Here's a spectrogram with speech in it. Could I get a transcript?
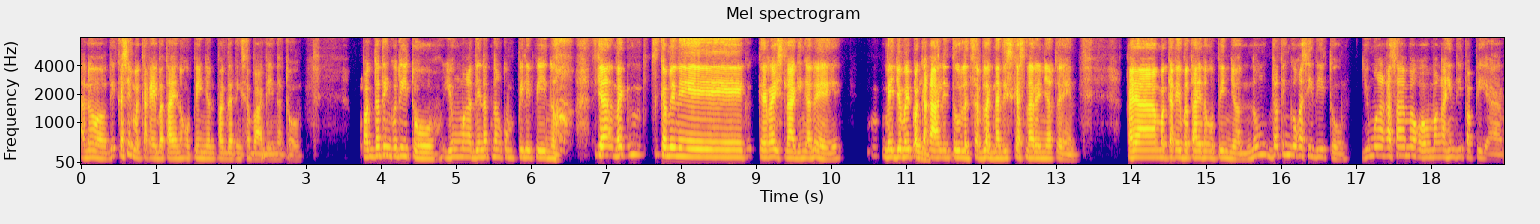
ano, di, kasi magkakaiba tayo ng opinion pagdating sa bagay na to. Pagdating ko dito, yung mga dinatnang kong Pilipino, kaya nag, kami ni kay Rice laging ano eh, medyo may pagkakalintulad sa vlog, na-discuss na rin niya to eh. Kaya magkakaiba tayo ng opinion. Nung dating ko kasi dito, yung mga kasama ko, mga hindi pa PR,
